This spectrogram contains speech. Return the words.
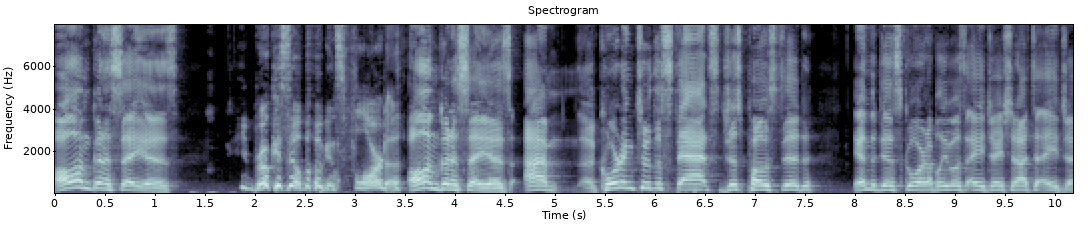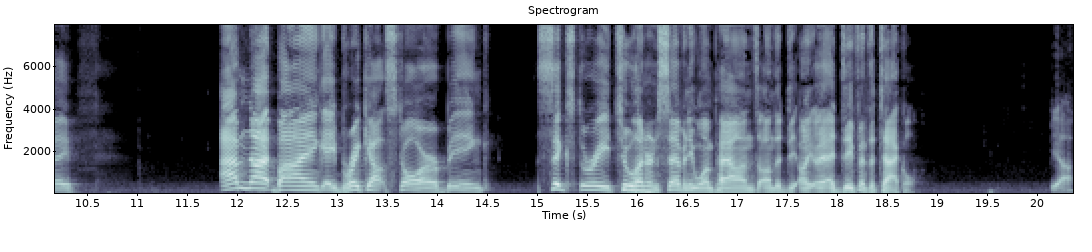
All I'm gonna say is He broke his elbow against Florida. all I'm gonna say is I'm according to the stats just posted in the Discord. I believe it was AJ. Shout out to AJ. I'm not buying a breakout star being 6'3", 271 pounds on the uh, at defensive tackle. Yeah.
